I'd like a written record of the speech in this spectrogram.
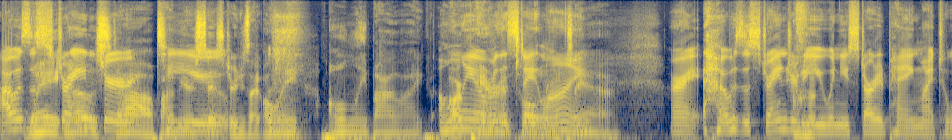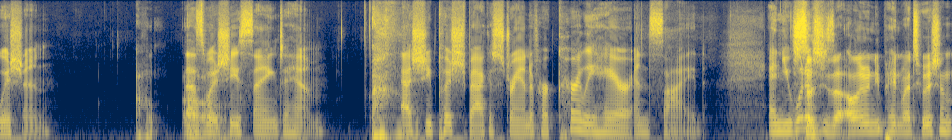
I was a Wait, stranger no, stop! to I'm your you. sister. And he's like, only, only by like our Only over the state line. Yeah. All right. I was a stranger to you when you started paying my tuition. Oh, That's oh. what she's saying to him as she pushed back a strand of her curly hair and sighed. And you would So have she's like, only when you paid my tuition.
